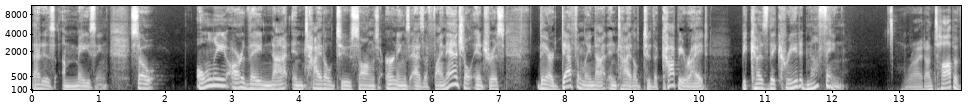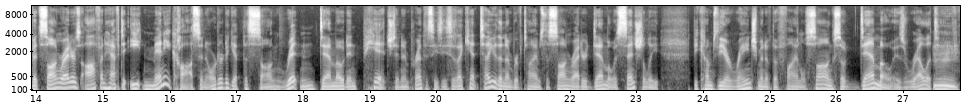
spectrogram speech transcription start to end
That is amazing. So only are they not entitled to songs' earnings as a financial interest, they are definitely not entitled to the copyright because they created nothing. Right. On top of it, songwriters often have to eat many costs in order to get the song written, demoed, and pitched. And in parentheses, he says, I can't tell you the number of times the songwriter demo essentially becomes the arrangement of the final song. So demo is relative. Mm.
